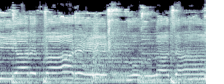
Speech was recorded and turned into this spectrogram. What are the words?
কি আর তারে ভোলা যায়?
